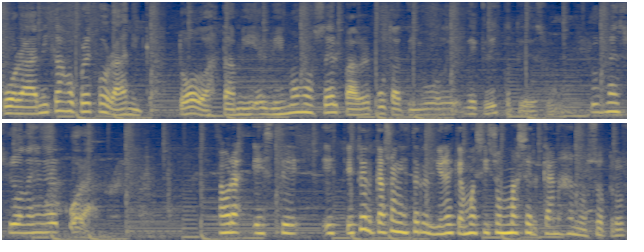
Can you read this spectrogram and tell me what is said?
coránicas o precoránicas, todo, hasta mí, el mismo José, el padre putativo de, de Cristo, tiene sus, sus menciones en el Corán. Ahora, este, es- este es el caso en estas religiones que vamos a decir son más cercanas a nosotros,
